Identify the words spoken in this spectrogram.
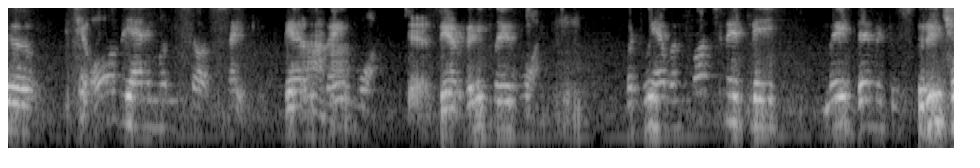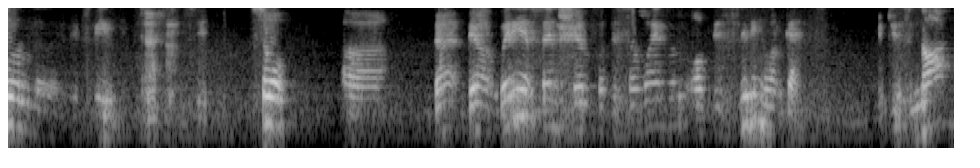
uh, you see, all the animals are psychic. They are Uh-huh. clairvoyant. Yes. They are very clairvoyant. But we have unfortunately made them into spiritual uh, experiences. you see. So, uh, that they are very essential for the survival of this living organism. It is not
